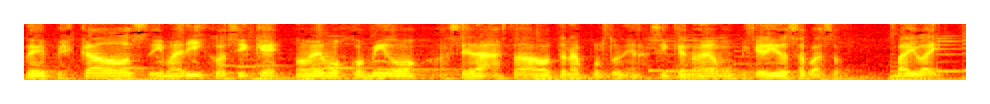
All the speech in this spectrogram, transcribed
de pescados y mariscos. Así que nos vemos conmigo. Será hasta otra oportunidad. Así que nos vemos, mi querido Zapazo. Bye bye.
